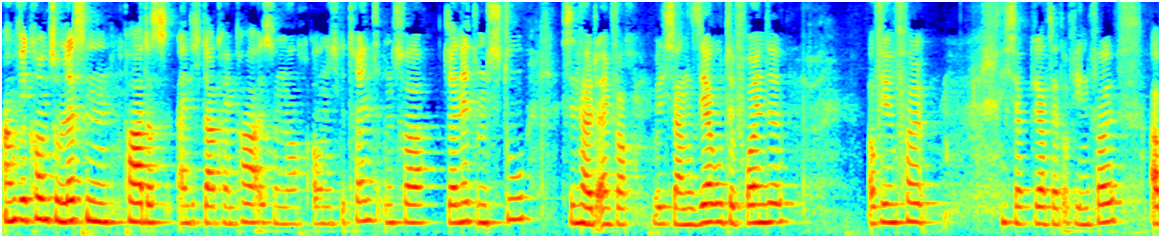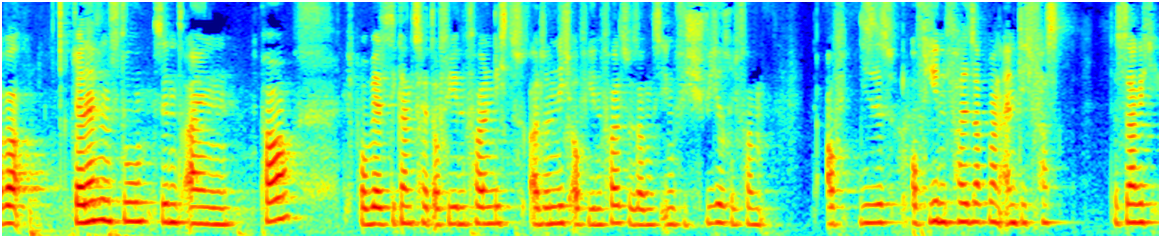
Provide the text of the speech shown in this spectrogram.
Und wir kommen zum letzten Paar, das eigentlich gar kein Paar ist und noch auch nicht getrennt. Und zwar Janet und Stu sind halt einfach, würde ich sagen, sehr gute Freunde. Auf jeden Fall. Ich sag die ganze Zeit auf jeden Fall. Aber Janet und Stu sind ein Paar. Ich probiere jetzt die ganze Zeit auf jeden Fall nicht, also nicht auf jeden Fall zu sagen, ist irgendwie schwierig auf dieses, auf jeden Fall sagt man eigentlich fast, das sage ich,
